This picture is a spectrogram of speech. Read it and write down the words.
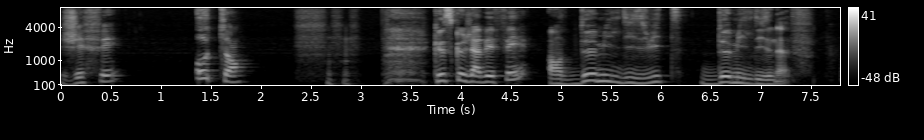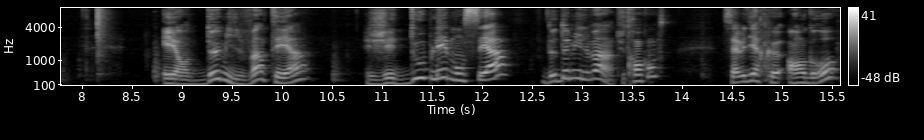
j'ai fait autant que ce que j'avais fait en 2018-2019. Et en 2021, j'ai doublé mon CA de 2020. Tu te rends compte? Ça veut dire que en gros,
